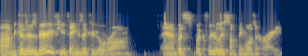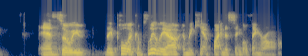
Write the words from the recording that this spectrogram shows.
um, because there's very few things that could go wrong, and but but clearly something wasn't right, and so we they pull it completely out and we can't find a single thing wrong.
